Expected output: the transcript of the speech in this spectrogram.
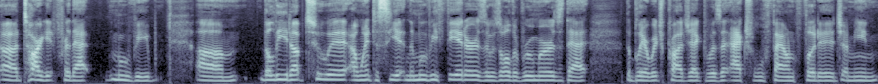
uh, target for that movie. Um, the lead up to it. I went to see it in the movie theaters. There was all the rumors that the Blair Witch Project was an actual found footage. I mean,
